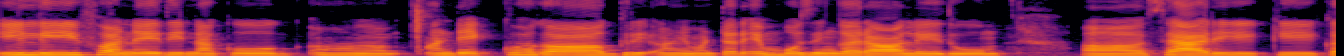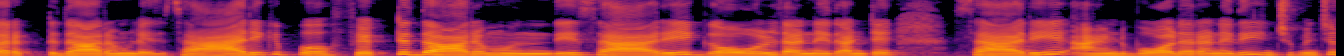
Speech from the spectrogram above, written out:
ఈ లీఫ్ అనేది నాకు అంటే ఎక్కువగా గ్రీ ఏమంటారు ఎంబోజింగ్‌గా రాలేదు. శారీకి కరెక్ట్ దారం లేదు. శారీకి పర్ఫెక్ట్ దారం ఉంది. శారీ గోల్డ్ అనేది అంటే శారీ అండ్ బార్డర్ అనేది ఇంచుమించు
